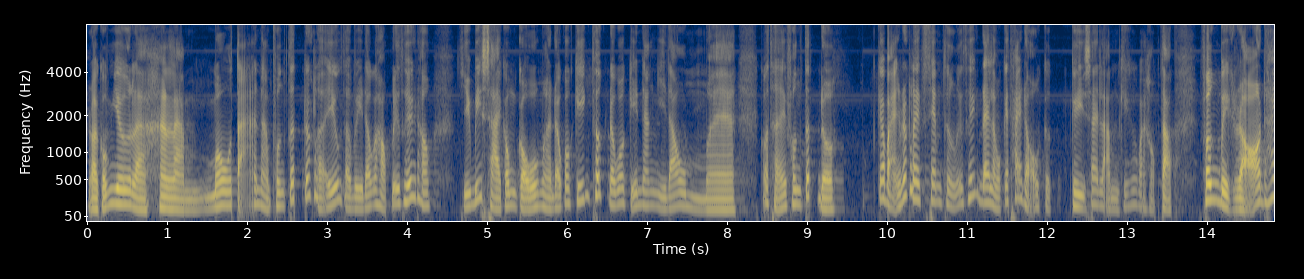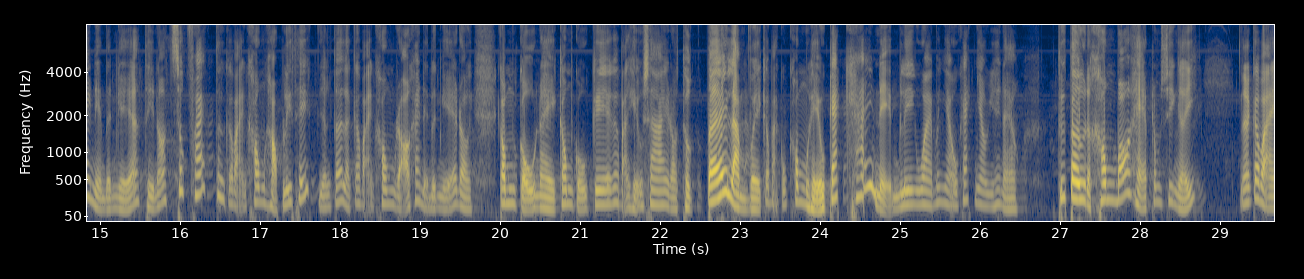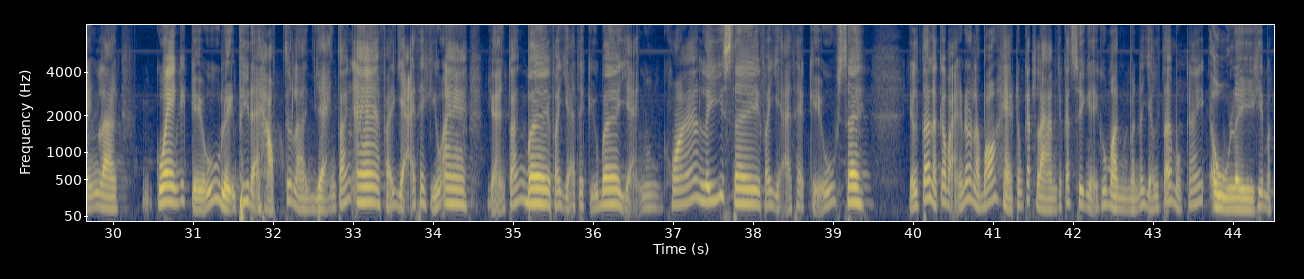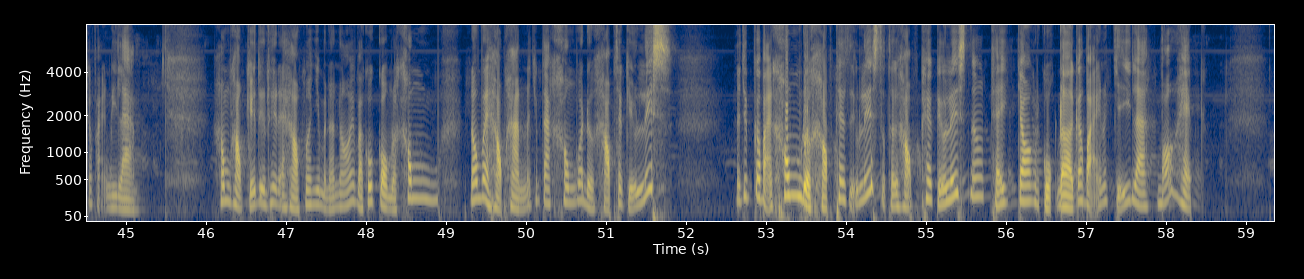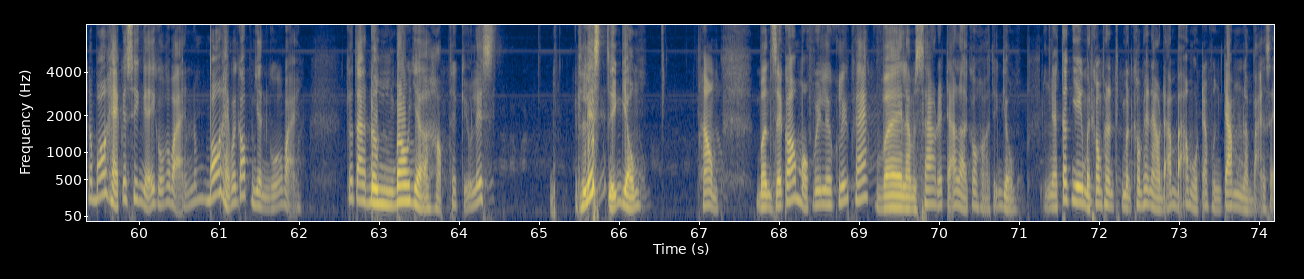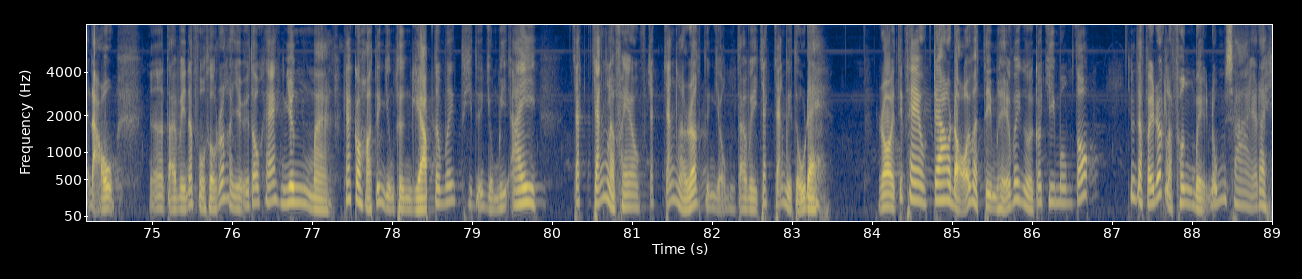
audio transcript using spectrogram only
rồi cũng như là làm mô tả, làm phân tích rất là yếu, tại vì đâu có học lý thuyết đâu. Chỉ biết xài công cụ mà, đâu có kiến thức, đâu có kỹ năng gì đâu mà có thể phân tích được. Các bạn rất là xem thường lý thuyết, đây là một cái thái độ cực kỳ sai lầm khi các bạn học tập. Phân biệt rõ khái niệm định nghĩa thì nó xuất phát từ các bạn không học lý thuyết, dẫn tới là các bạn không rõ khái niệm định nghĩa rồi. Công cụ này, công cụ kia, các bạn hiểu sai rồi. Thực tế làm việc, các bạn cũng không hiểu các khái niệm liên quan với nhau, khác nhau như thế nào. Thứ tư là không bó hẹp trong suy nghĩ nên các bạn là quen cái kiểu luyện thi đại học tức là dạng toán A phải giải theo kiểu A, dạng toán B phải giải theo kiểu B, dạng hóa lý C phải giải theo kiểu C. Dẫn tới là các bạn rất là bó hẹp trong cách làm, trong cách suy nghĩ của mình và nó dẫn tới một cái ù lì khi mà các bạn đi làm. Không học kiểu tuyển thi đại học như mình đã nói và cuối cùng là không nói về học hành chúng ta không có được học theo kiểu list Nói các bạn không được học theo kiểu list, thử học theo kiểu list nó sẽ cho cuộc đời các bạn nó chỉ là bó hẹp nó bó hẹp cái suy nghĩ của các bạn nó bó hẹp cái góc nhìn của các bạn. Chúng ta đừng bao giờ học theo kiểu list. List tuyển dụng. Không mình sẽ có một video clip khác về làm sao để trả lời câu hỏi tuyển dụng. À, tất nhiên mình không mình không thể nào đảm bảo 100% là bạn sẽ đậu à, tại vì nó phụ thuộc rất là nhiều yếu tố khác. Nhưng mà các câu hỏi tuyển dụng thường gặp đối với thi tuyển dụng BA chắc chắn là fail chắc chắn là rớt tuyển dụng tại vì chắc chắn bị tủ đề. Rồi tiếp theo trao đổi và tìm hiểu với người có chuyên môn tốt. Chúng ta phải rất là phân biệt đúng sai ở đây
